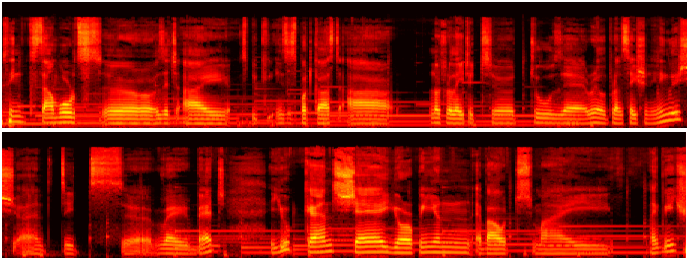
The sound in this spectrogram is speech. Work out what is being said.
think some words uh, that I speak in this podcast are not related uh, to the real pronunciation in English and it's uh, very bad. You can share your opinion about my language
